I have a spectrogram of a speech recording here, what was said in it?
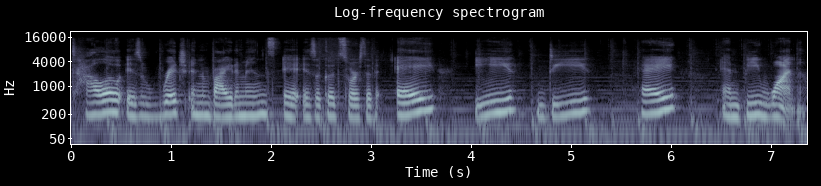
Tallow is rich in vitamins. It is a good source of A, E, D, K, and B1.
